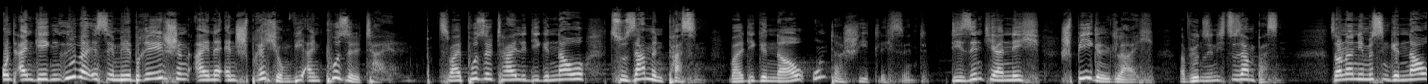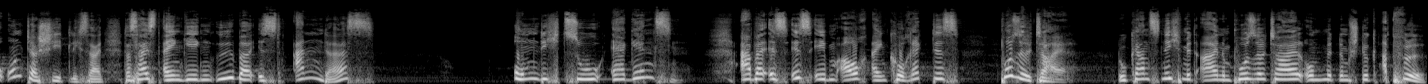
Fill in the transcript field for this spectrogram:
Und ein Gegenüber ist im Hebräischen eine Entsprechung, wie ein Puzzleteil. Zwei Puzzleteile, die genau zusammenpassen, weil die genau unterschiedlich sind. Die sind ja nicht spiegelgleich, da würden sie nicht zusammenpassen, sondern die müssen genau unterschiedlich sein. Das heißt, ein Gegenüber ist anders, um dich zu ergänzen. Aber es ist eben auch ein korrektes Puzzleteil. Du kannst nicht mit einem Puzzleteil und mit einem Stück Apfel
